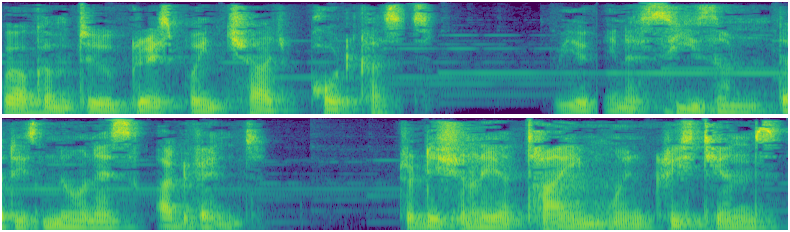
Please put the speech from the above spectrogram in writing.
Welcome to Grace Point Church podcast. We are in a season that is known as Advent, traditionally a time when Christians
